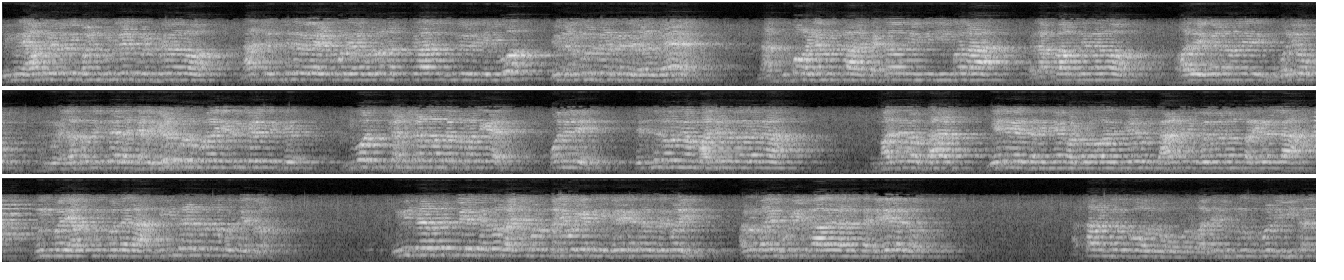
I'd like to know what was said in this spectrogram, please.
ನಿಮ್ಗೆ ಯಾವ್ದು ಹೇಳಿ ಬಂದು ಇದು- ಇದು- ಇದು ಬೇರೆ ಅರ್ಥ ಇಲ್ಲ. ಹೊಡ್ಕೊಳ್ತೀನಿ ಬಿಡಿ, ಹೊಡ್ಕೊಳ್ತಲ್ಲ. ಇದು ಇಟ್ಕೊಳ್ತಾ ಇರೋ. ಹೊಡ್ಕೊಳ್ತಲ್ಲ ಬಿಡಿ. ಈ ಇಟ್ಕೊಳ್ಳೋ ಸ್ಪೀಕರ್ ಹಾಕಲಿ. ಇದು ಅರ್ಥ ಇರೋ. ಅರ್ಥ ಇಲ್ಲ. ಹೊಡ್ಕೊಳ್ತಲ್ಲ. ನಾವ್ ಯಾಕಂದ್ರೆ ನಮ್ಮ ಮಧ್ಯಕ್ಕೆ ಗೊತ್ತು, ನಮ್ಮ ಸ್ವಲ್ಪ ಸಿಬ್ಬಂದಿ ಗೊತ್ತು ಅಂತ ಯಾರಿಗೆ ನಿಮ್ಗೆ. ನನಗೆ ಗೊತ್ತಾಗೋದು ನೀವು ಇಷ್ಟು ಸಣ್ಣ ಸಣ್ಣ ಬುದ್ಧಿ ಗೊತ್ತಾಗೋದು ಅದೆಲ್ಲ ತಪ್ಪು. ನಾನು ಚರ್ಚಿಸಿದವೆಲ್ಲ ಹೇಳ್ಕೊಂಡು ಹೇಳ್ಬೋದು ನಾನು ಕ್ಲಾಸ್ ಸುದ್ದಿಗೆ ನೀವು ನೀವು ನನಗೂ ಕೇಳ್ಕೊಂಡು ಹೇಳಿದ್ರೆ ನಾನು ತುಂಬಾ ಒಳ್ಳೆ ಮಟ್ಟ ಕೆಟ್ಟ ನಿಮ್ಗೆ ನಿಮ್ಮಲ್ಲ ಎಲ್ಲ ಅಪ್ಪ ಅಪ್ಪನಿಂದ ನಾನು ಅದು ಈಗ ಒಲಿಯೋ ಎಲ್ಲ ಜನ ಹೇಳ್ಕೊಂಡು ಕೂಡ ಏನು ಕೇಳಿದ್ದಕ್ಕೆ ಇವತ್ತು ಕಣ್ಕಣ್ಣ ಅಂತ ನನಗೆ ಫೋನಲ್ಲಿ ಚಂದ್ರನವ್ರು ನಮ್ಮ ಮಾತಾಡಿದಾಗ ಮಾತಾಡೋ ಸರ್ ಏನು ಹೇಳ್ತಾರೆ ಹಿಂಗೆ ಮಾಡ್ಕೊಳ್ಳೋ ಕೇಳಿದ್ರು ಕೇಳಿ ಕಾರಣಕ್ಕೆ ಬರಬೇಕು ಅಂತ ತಡೆಯಲ್ಲ ಮುಂದೆ ಬರೀ ಯಾವ್ದು ಮುಂದೆ ಬರಲ್ಲ ನೀವು ಗೊತ್ತಿದ್ರು ಪೀಡೆ ಕರೆದು ರಾಜ್ಯ ಮಾಡಿ ಮನೆ ಹೋಗಿ ಬೇರೆ ಕರೆದು ತಿಳ್ಕೊಳ್ಳಿ. ಅವ್ರು ಮನೆ ಹುಡುಗಿ ಅಂತ ಅದು. ಅರ್ಥ ಮಾಡ್ಕೋಬೇಕು ಅವರು ಅದೇ ಈ ಥರ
